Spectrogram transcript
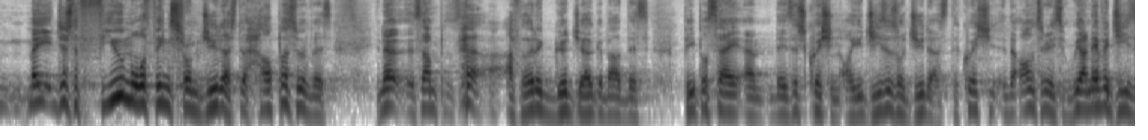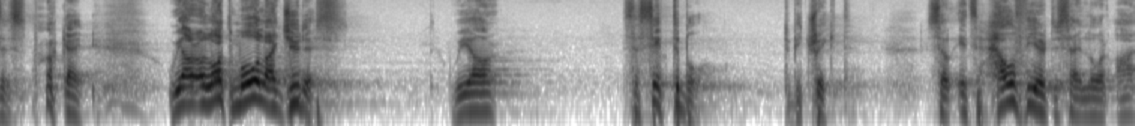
Maybe just a few more things from Judas to help us with this. You know, some, I've heard a good joke about this. People say um, there's this question: Are you Jesus or Judas? The question, the answer is we are never Jesus. Okay, we are a lot more like Judas. We are susceptible to be tricked. So it's healthier to say, Lord, I,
